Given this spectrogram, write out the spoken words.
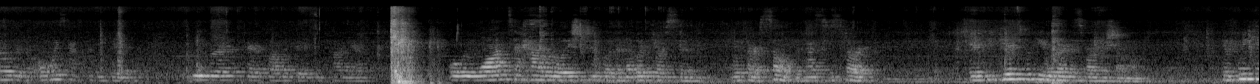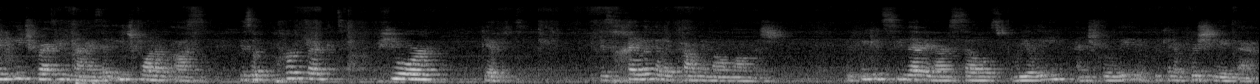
know that it always has to begin. We learn at Fair Father Days and Tanya. When we want to have a relationship with another person, with ourselves, it has to start. It begins with the awareness of our neshama. If we can each recognize that each one of us is a perfect, pure gift, is chelik mamish. If we can see that in ourselves really and truly, if we can appreciate that,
